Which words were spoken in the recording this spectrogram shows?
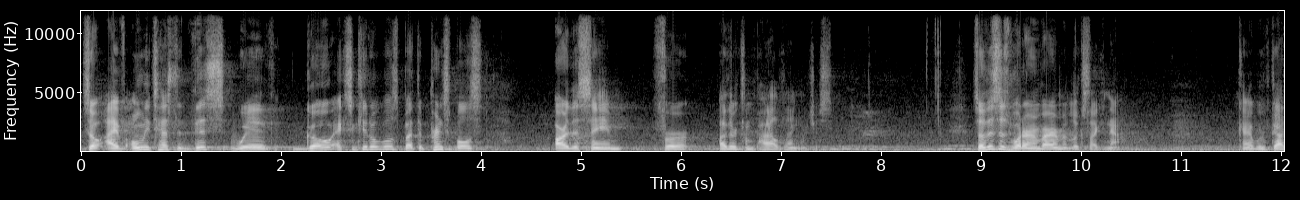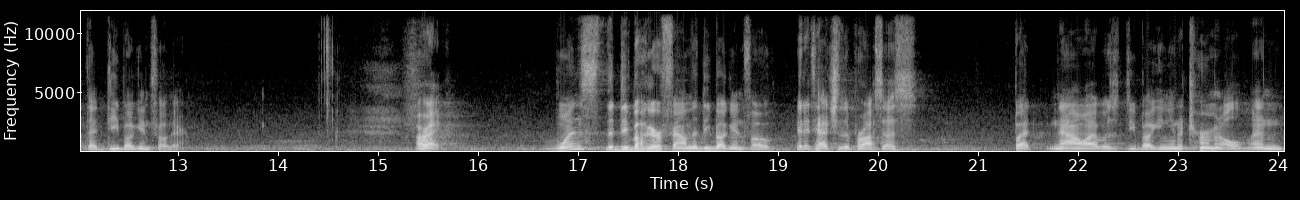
So I've only tested this with Go executables, but the principles are the same for other compiled languages. So this is what our environment looks like now. Okay, we've got that debug info there. All right. Once the debugger found the debug info, it attached to the process. But now I was debugging in a terminal, and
